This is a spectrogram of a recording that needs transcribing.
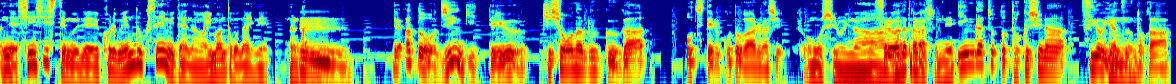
ね、新システムでこれめんどくせえみたいなのは今んとこないね。なんか。うん。で、あと、仁義っていう希少な武具が落ちてることがあるらしい。面白いなぁそれはだから。因がちょっと特殊な強いやつとか、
